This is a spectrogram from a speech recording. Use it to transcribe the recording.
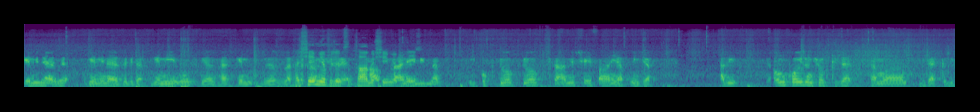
Gemi nerede? Gemi nerede? Bir dakika. Gemiyi unutmayalım. Ha, gemi biraz uzakta Ha, şey mi yapacaksın? şuraya. Tamir şeyi mi yapacaksın? bilmem. Yok yok yok. Tamir şey falan yapmayacağım. Abi onu koydun çok güzel. Tamam. Bir dakika. Bir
